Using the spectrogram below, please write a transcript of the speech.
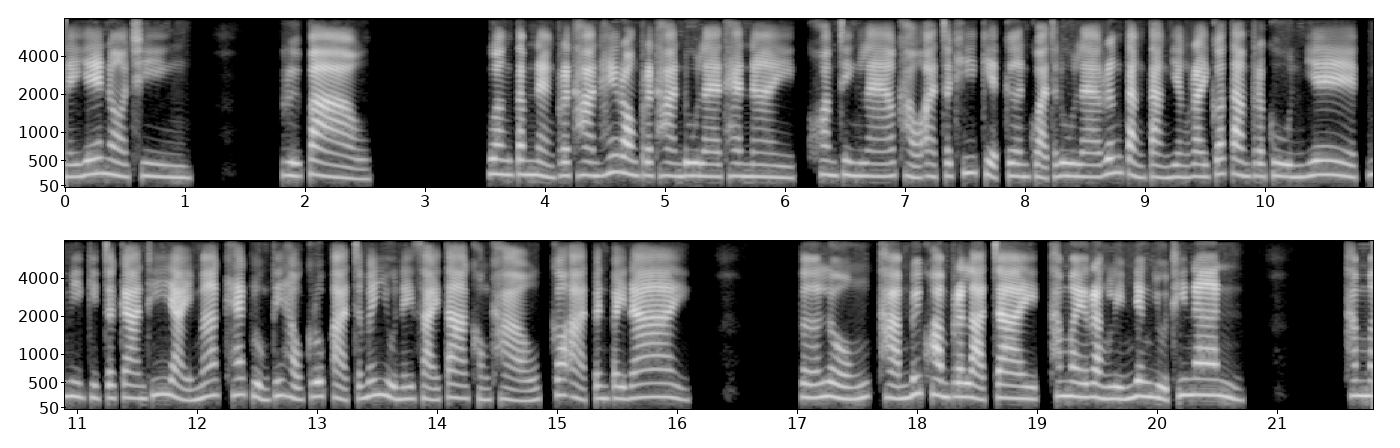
ในเย่นอชิง หรือเปล่า วางตำแหน่งประธานให้รองประธานดูแลแทนนาย ความจริงแล้วเขาอาจจะขี้เกียจเกินกว่าจะดูแลเรื่องต่างๆ อย่างไรก็ตามตระกูลเย่มีกิจการที่ใหญ่มากแค่กลุ่มที่เหากรุ๊ปอาจจะไม่อยู่ในสายตาของเขา ก็อาจเป็นไปได้ เต๋อหลง ถามด้วยความประหลาดใจ ทำไมหลังหลินยังอยู่ที่นั่น ทำไม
